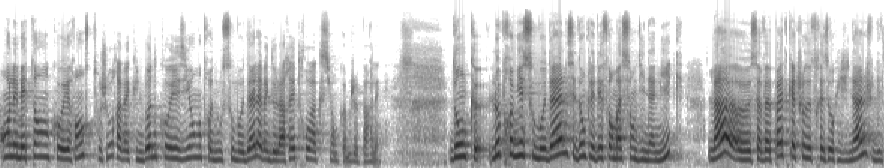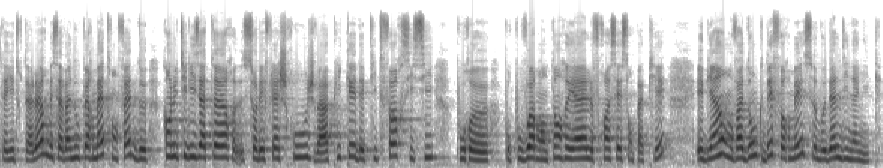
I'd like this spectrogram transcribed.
en les mettant en cohérence, toujours avec une bonne cohésion entre nos sous-modèles, avec de la rétroaction, comme je parlais. Donc, le premier sous-modèle, c'est donc les déformations dynamiques. Là, euh, ça ne va pas être quelque chose de très original, je vais le détailler tout à l'heure, mais ça va nous permettre, en fait, de, quand l'utilisateur sur les flèches rouges va appliquer des petites forces ici pour, euh, pouvoir en temps réel froisser son papier, eh bien, on va donc déformer ce modèle dynamique.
